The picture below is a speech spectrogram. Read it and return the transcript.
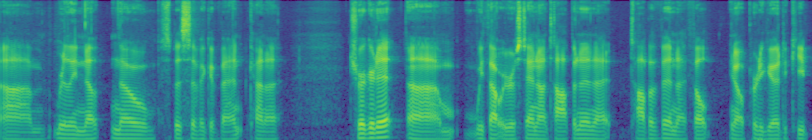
Um, really, no no specific event kind of triggered it. Um, we thought we were staying on top of it, and at top of it, and I felt you know pretty good to keep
